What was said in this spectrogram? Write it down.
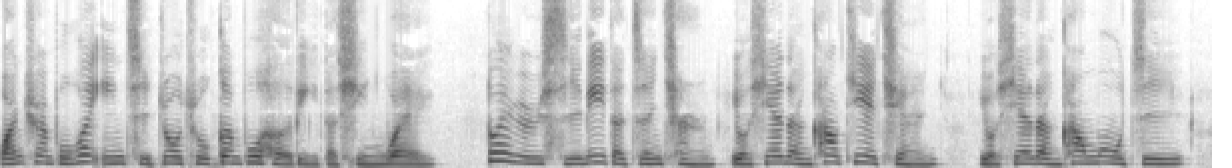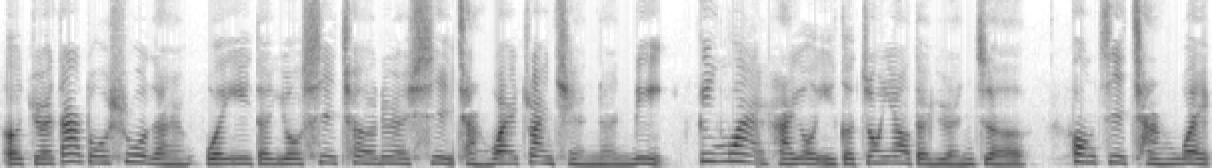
完全不会因此做出更不合理的行为。对于实力的增强，有些人靠借钱，有些人靠募资，而绝大多数人唯一的优势策略是场外赚钱能力。另外，还有一个重要的原则：控制仓位。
